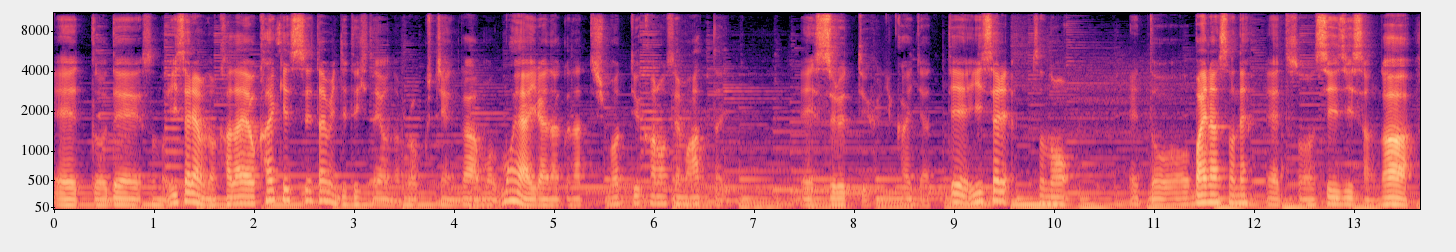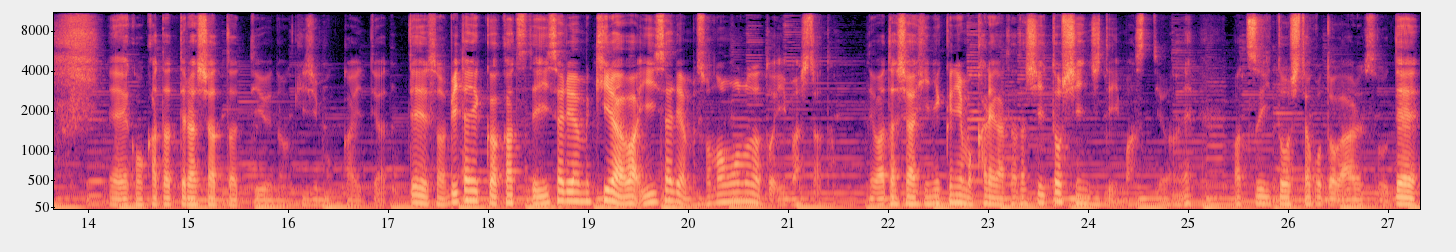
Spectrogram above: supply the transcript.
えー、っと、で、そのイーサリアムの課題を解決するために出てきたようなブロックチェーンがももやいらなくなってしまうっていう可能性もあったり、えー、するっていうふうに書いてあって、イーサリアその、えっと、バイナンスのね、えっと、その CG さんが、えー、こう語ってらっしゃったっていうのを記事も書いてあって、そのビタリックはかつてイーサリアムキラーはイーサリアムそのものだと言いましたと。で私は皮肉にも彼が正しいと信じていますっていうようなね、まあ、ツイートをしたことがあるそうで、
